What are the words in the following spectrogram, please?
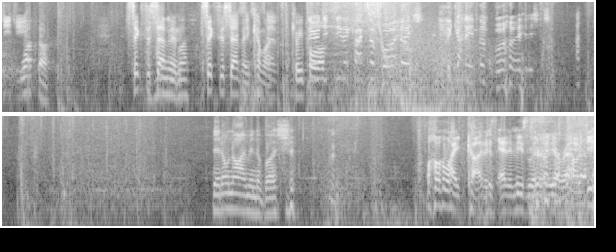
GG. What the? Six to seven. Six to seven. Six Come and on. seven. Can we pull Dude, up? you see the guy in the bush? the guy in the bush. They don't know I'm in the bush. Oh my god, there's enemies literally around you.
